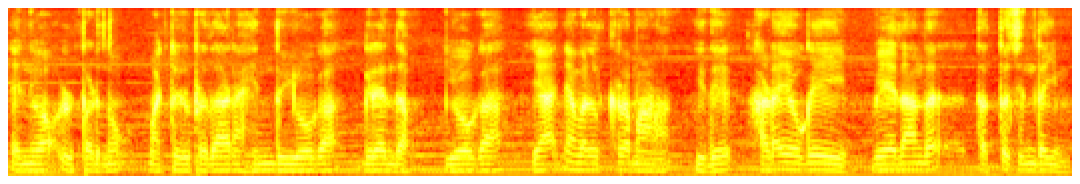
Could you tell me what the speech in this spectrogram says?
എന്നിവ ഉൾപ്പെടുന്നു. മറ്റൊരു പ്രധാന ഹിന്ദു യോഗ ഗ്രന്ഥം യോഗ യാജ്ഞവൽക്രമാണ് ഇത് ഹഠയോഗയെയും വേദാന്ത തത്വചിന്തയും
